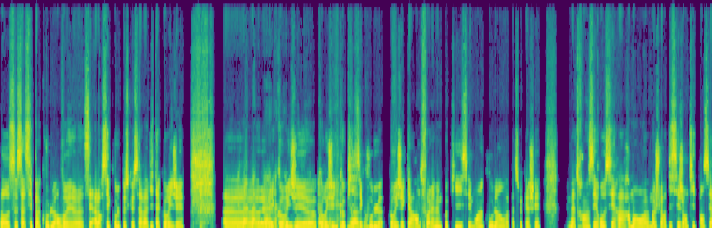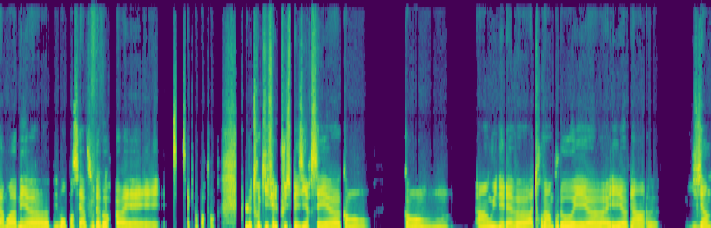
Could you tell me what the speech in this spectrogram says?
Non, ça, c'est pas cool. En vrai, alors c'est cool parce que ça va vite à corriger. et corriger, corriger une copie, c'est cool. Corriger 40 fois la même copie, c'est moins cool. Hein, on va pas se le cacher. Mettre un zéro, c'est rarement. moi, je leur dis, c'est gentil de penser à moi, mais, mais bon, pensez à vous d'abord. et c'est ça qui est important. Le truc qui fait le plus plaisir, c'est quand quand un ou une élève a trouvé un boulot et, et vient ils viennent,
